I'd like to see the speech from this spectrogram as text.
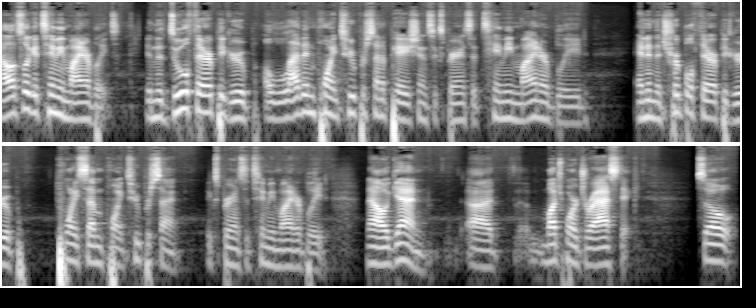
Now let's look at TIMI minor bleeds. In the dual therapy group, 11.2% of patients experience a TIMI minor bleed, and in the triple therapy group, 27.2% experience a TIMI minor bleed. Now, again, uh, much more drastic. So,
